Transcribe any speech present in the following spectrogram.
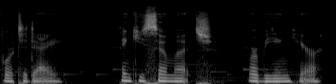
for today. Thank you so much for being here.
